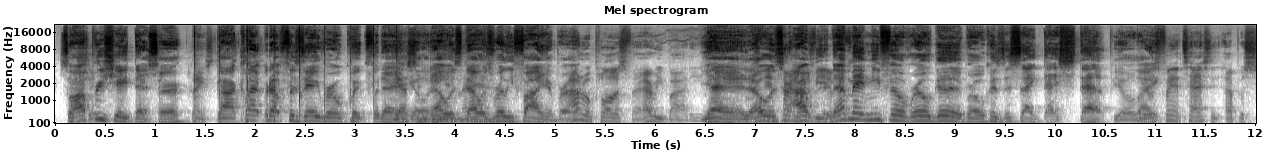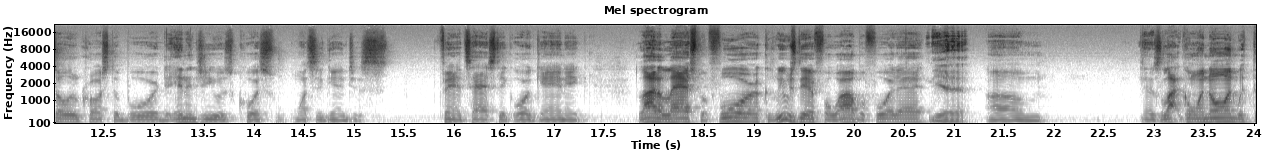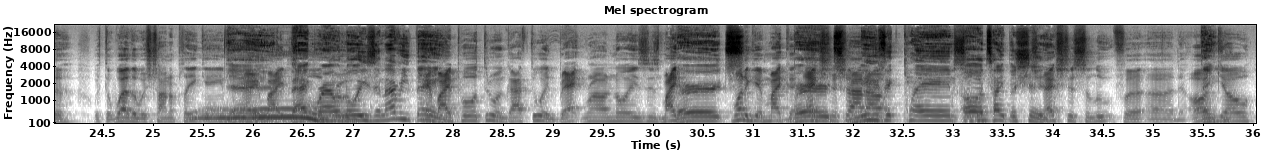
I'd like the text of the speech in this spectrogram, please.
So I appreciate that, sir. Thanks, God, clap it up for Zay real quick for that. Yes, yo. that indeed, was that was really fire, bro. Round of applause for everybody. Yeah, It that it was turned I, out to be a- that made me feel real good, bro. Because it's like that step, yo. it Like was a fantastic episode across the board. The energy was, of course, once again, just fantastic, organic. A lot of laughs before because we was there for a while before that. yeah, um, There was a lot going on with the with the weather was trying to play games. yeah. and everybody pulled background through. noise and everything. Everybody pulled through and got through it. Background noises. Mike birds. want to give Mike an birds, extra shout music out. playing, all type of shit. Extra salute for uh, the audio.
